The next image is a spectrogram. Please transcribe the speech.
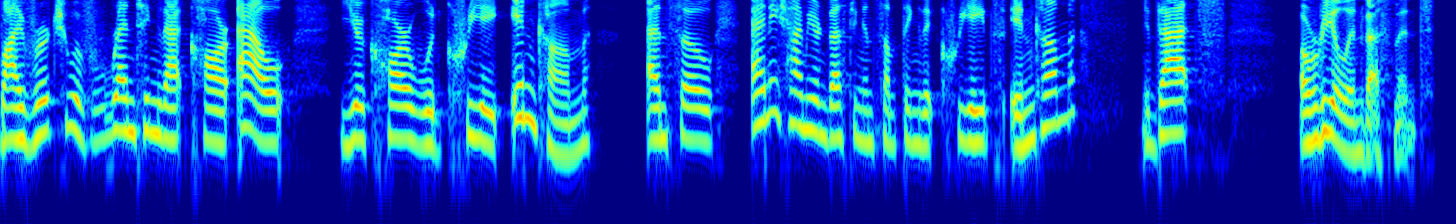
by virtue of renting that car out, your car would create income. And so anytime you're investing in something that creates income, that's a real investment.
